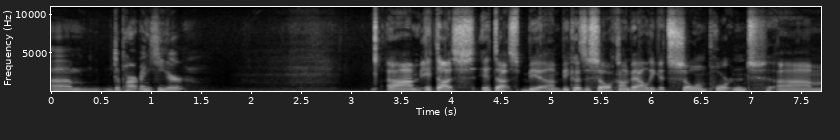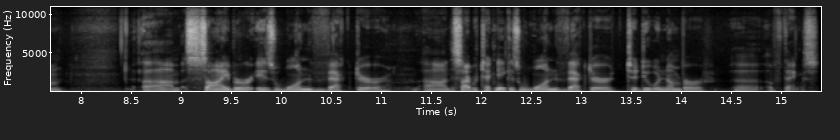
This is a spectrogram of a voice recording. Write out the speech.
um, department here? Um, it does. It does uh, because of Silicon Valley. It's so important. Um, um, cyber is one vector. Uh, the cyber technique is one vector to do a number uh, of things.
